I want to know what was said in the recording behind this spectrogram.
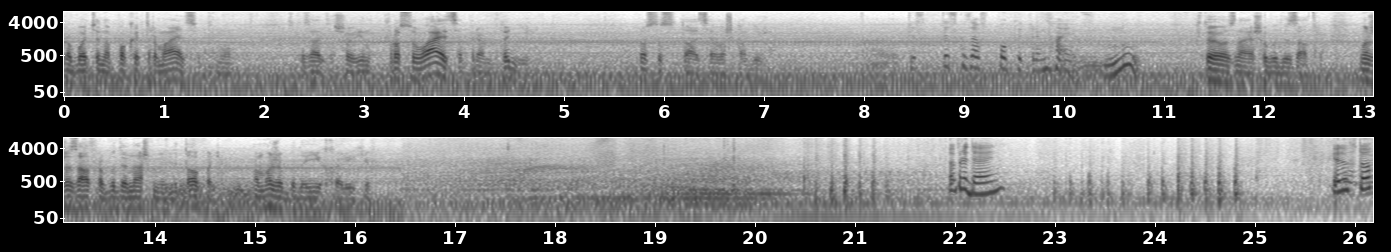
роботі на поки тримається, тому сказати, що він просувається прям, то ні. Просто ситуація важка дуже. Ти, ти сказав, поки тримається. Ну, хто його знає, що буде завтра. Може завтра буде наш Мелітополь, а може буде їх Оріхів. Добрий день. Я до хто?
